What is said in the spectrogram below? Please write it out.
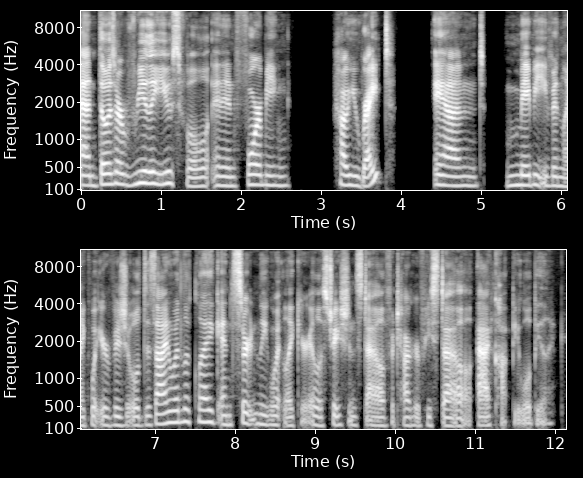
And those are really useful in informing how you write and maybe even like what your visual design would look like. And certainly what like your illustration style, photography style, ad copy will be like.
